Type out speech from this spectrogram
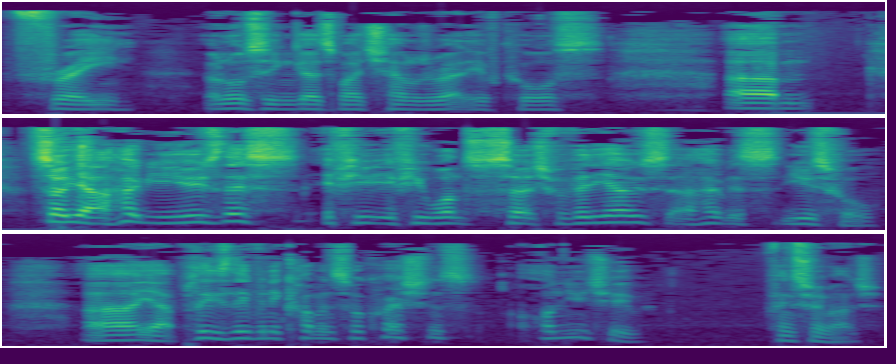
three and also you can go to my channel directly of course. Um, so yeah I hope you use this if you if you want to search for videos. I hope it's useful. Uh, yeah please leave any comments or questions on YouTube. Thanks very much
